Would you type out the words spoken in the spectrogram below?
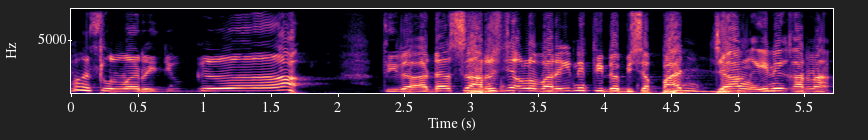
Mas lemari juga. Tidak ada seharusnya lemari ini tidak bisa panjang ini karena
